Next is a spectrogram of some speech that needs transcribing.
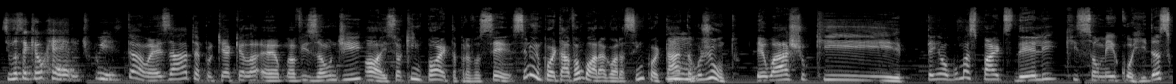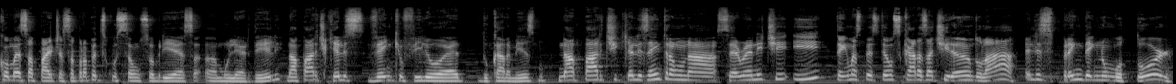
Se você quer, eu quero. Tipo isso. Então, é exato, é porque aquela é uma visão de, ó, isso aqui importa pra você? Se não importar, vambora. Agora, se importar, Uhum. tamo junto. Eu acho que tem algumas partes dele que são meio corridas, como essa parte, essa própria discussão sobre essa a mulher dele. Na parte que eles veem que o filho é do cara mesmo. Na parte que eles entram na Serenity e tem umas pessoas, tem uns caras atirando lá, eles prendem no motor.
